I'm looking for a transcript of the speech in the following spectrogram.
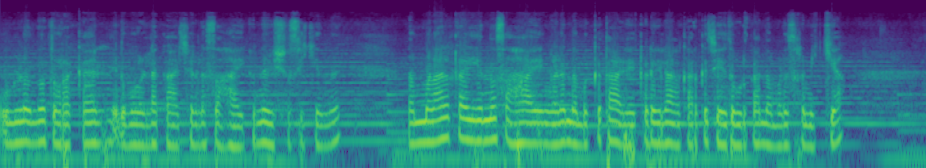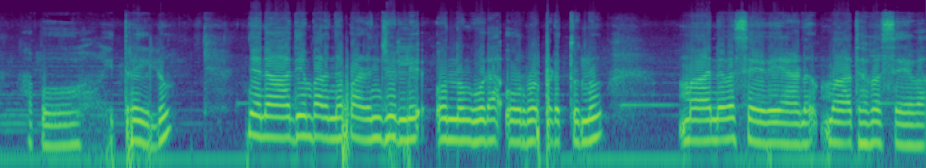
ഉള്ളൊന്ന് തുറക്കാൻ ഇതുപോലുള്ള കാഴ്ചകൾ സഹായിക്കുമെന്ന് വിശ്വസിക്കുന്നു. നമ്മളാൽ കഴിയുന്ന സഹായങ്ങൾ നമുക്ക് താഴേക്കടയിൽ ആൾക്കാർക്ക് ചെയ്തു കൊടുക്കാൻ നമ്മൾ ശ്രമിക്കുക. അപ്പോൾ ഇത്രയേ ഉള്ളൂ. ഞാൻ ആദ്യം പറഞ്ഞ പഴഞ്ചൊല്ല് ഒന്നും കൂടെ ഓർമ്മപ്പെടുത്തുന്നു. മാനവ സേവയാണ് മാധവ സേവ.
